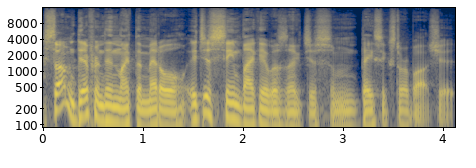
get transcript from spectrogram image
Something different than like the metal. It just seemed like it was like just some basic store bought shit.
